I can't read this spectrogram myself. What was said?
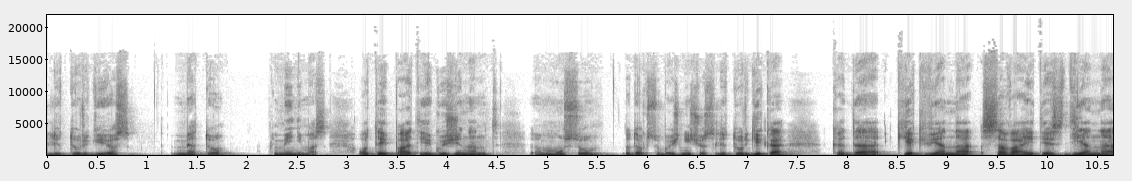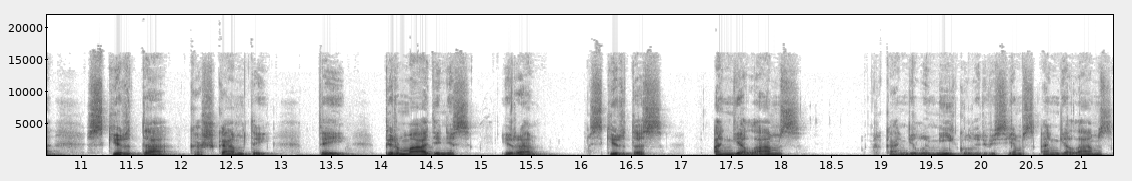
liturgijos metu minimas. O taip pat, jeigu žinant mūsų ortodoksų bažnyčios liturgiką, kada kiekviena savaitės diena skirta kažkam tai, tai pirmadienis yra skirtas angelams, arkangelų Mykolui ir visiems angelams.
